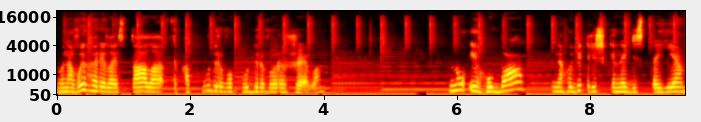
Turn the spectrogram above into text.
Вона вигоріла і стала така пудрово-пудрово-рожева. Ну і губа на губі трішки не дістає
